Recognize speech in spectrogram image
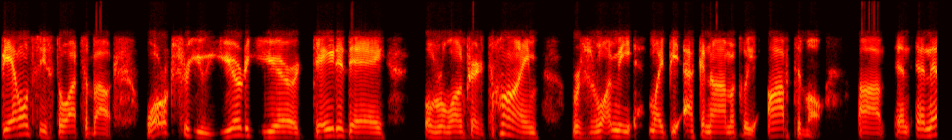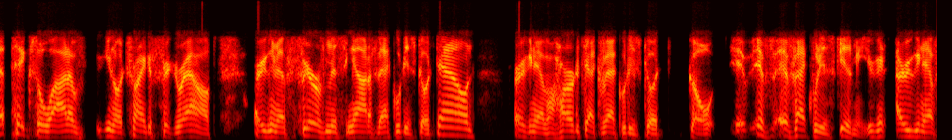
balance these thoughts about what works for you year to year, day to day, over a long period of time versus what might be economically optimal. Uh, and, and that takes a lot of, you know, trying to figure out, are you going to have fear of missing out if equities go down? Are you going to have a heart attack if equities go, go if, if, if equities, excuse me, you're going, are you going to have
